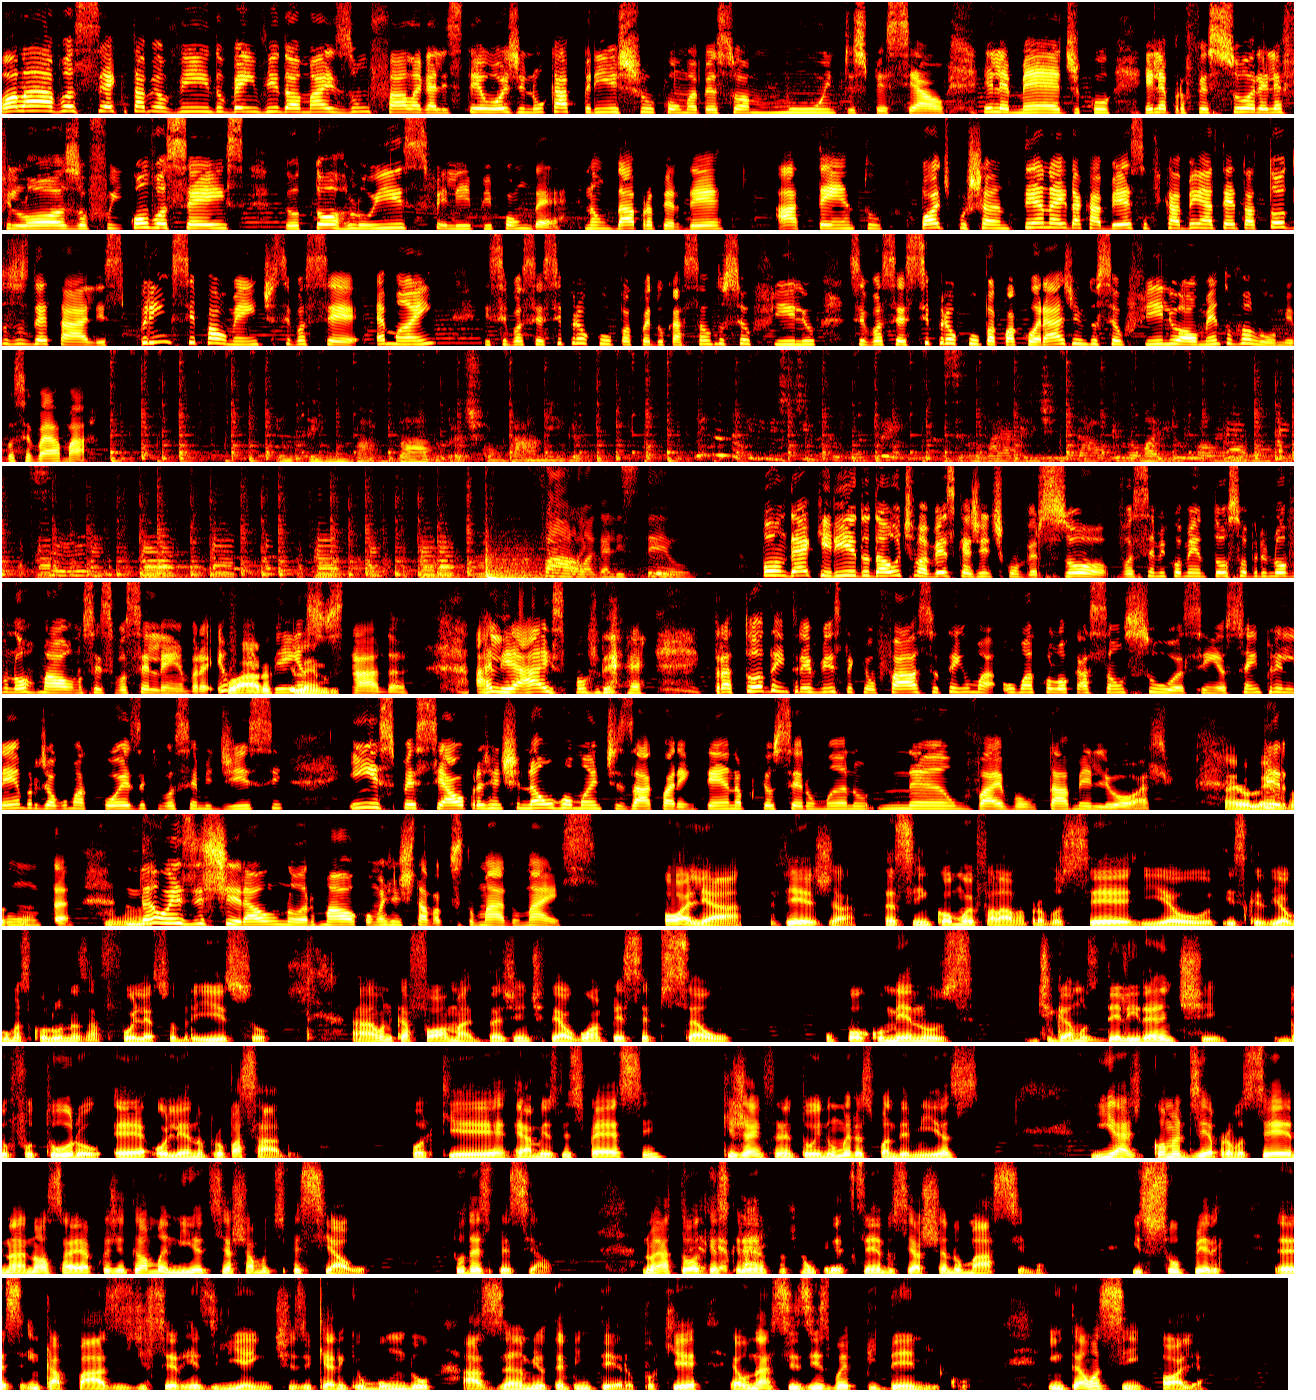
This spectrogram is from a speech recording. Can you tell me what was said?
Olá, você que está me ouvindo, bem-vindo a mais um Fala Galisteu, hoje no Capricho, com uma pessoa muito especial. Ele é médico, ele é professor, ele é filósofo. E com vocês, Dr. Luiz Felipe Pondé. Não dá para perder, atento, pode puxar a antena aí da cabeça e ficar bem atento a todos os detalhes, principalmente se você é mãe e se você se preocupa com a educação do seu filho, se você se preocupa com a coragem do seu filho, aumenta o volume, você vai amar. Eu tenho um babado para te contar, amiga. Lembra daquele vestido que eu comprei? Você não vai acreditar o que meu marido falou ontem. Sério. Fala, Galisteu. Pondé, querido, da última vez que a gente conversou, você me comentou sobre o novo normal, não sei se você lembra. Eu claro fiquei bem assustada. Aliás, Pondé, para toda entrevista que eu faço, tem uma, uma colocação sua, assim, eu sempre lembro de alguma coisa que você me disse, em especial para a gente não romantizar a quarentena, porque o ser humano não vai voltar melhor. É, eu lembro. Pergunta: uhum. não existirá um normal como a gente estava acostumado mais? Olha, veja, assim, como eu falava para você e eu escrevi algumas colunas na Folha sobre isso, a única forma da gente ter alguma percepção um pouco menos, digamos, delirante do futuro é olhando para o passado. Porque é a mesma espécie que já enfrentou inúmeras pandemias. E, a, como eu dizia para você, na nossa época a gente tem uma mania de se achar muito especial. Tudo é especial. Não é à toa é que as crianças estão crescendo se achando o máximo e super é, incapazes de ser resilientes e querem que o mundo as ame o tempo inteiro, porque é o narcisismo epidêmico. Então, assim, olha,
